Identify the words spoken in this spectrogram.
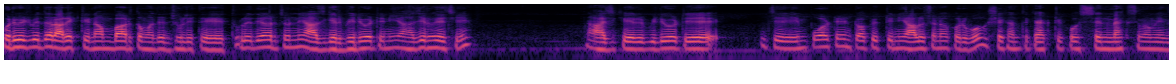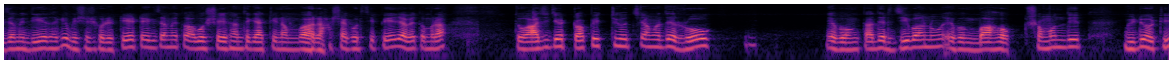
পরিবেশবিদ্যার আরেকটি নাম্বার তোমাদের ঝুলিতে তুলে দেওয়ার জন্য আজকের ভিডিওটি নিয়ে হাজির হয়েছি। আজকের ভিডিওতে যে ইম্পর্টেন্ট টপিকটি নিয়ে আলোচনা করব, সেখান থেকে একটি কোশ্চেন ম্যাক্সিমাম এক্সামে দিয়ে থাকে। বিশেষ করে টেট এক্সামে তো অবশ্যই এখান থেকে একটি নাম্বার আশা করছি পেয়ে যাবে তোমরা। তো আজকের টপিকটি হচ্ছে আমাদের রোগ এবং তাদের জীবাণু এবং বাহক সম্বন্ধিত ভিডিওটি।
